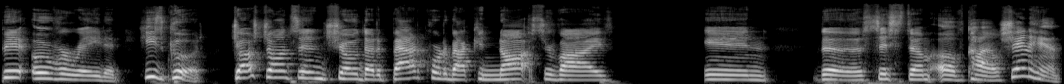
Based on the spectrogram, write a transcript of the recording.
bit overrated. He's good. Josh Johnson showed that a bad quarterback cannot survive in the system of Kyle Shanahan,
